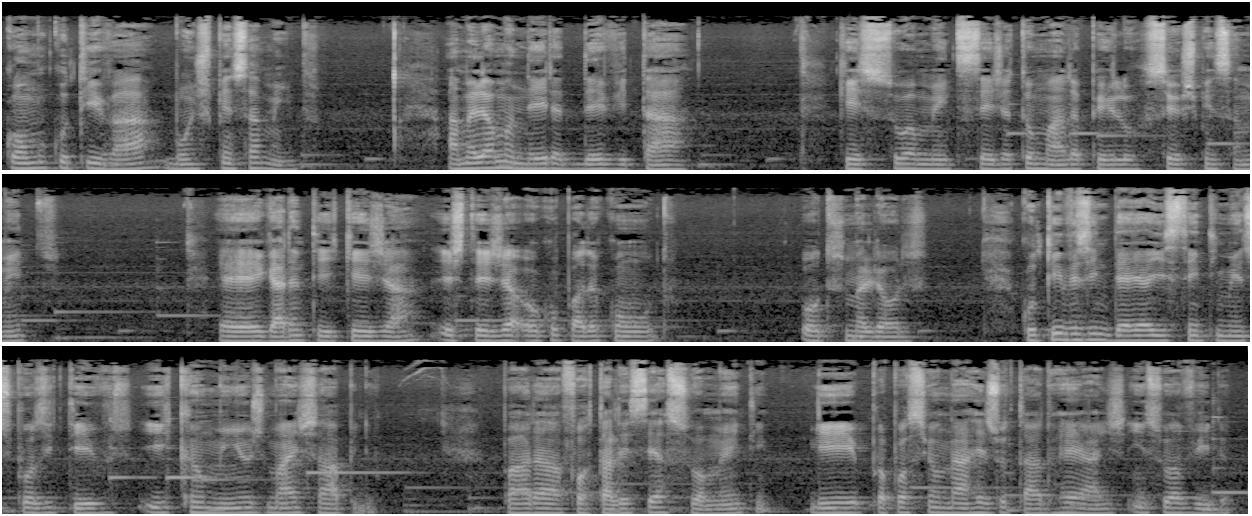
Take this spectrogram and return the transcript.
Como cultivar bons pensamentos? A melhor maneira de evitar que sua mente seja tomada pelos seus pensamentos é garantir que já esteja ocupada com outro, outros melhores. Cultive ideias e sentimentos positivos e caminhos mais rápidos para fortalecer a sua mente e proporcionar resultados reais em sua vida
